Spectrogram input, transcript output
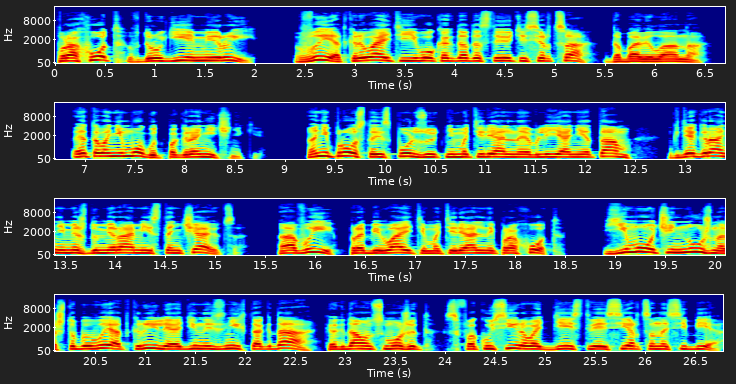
«Проход в другие миры. Вы открываете его, когда достаете сердца», — добавила она. «Этого не могут пограничники. Они просто используют нематериальное влияние там, где грани между мирами истончаются, а вы пробиваете материальный проход. Ему очень нужно, чтобы вы открыли один из них тогда, когда он сможет сфокусировать действие сердца на себе.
